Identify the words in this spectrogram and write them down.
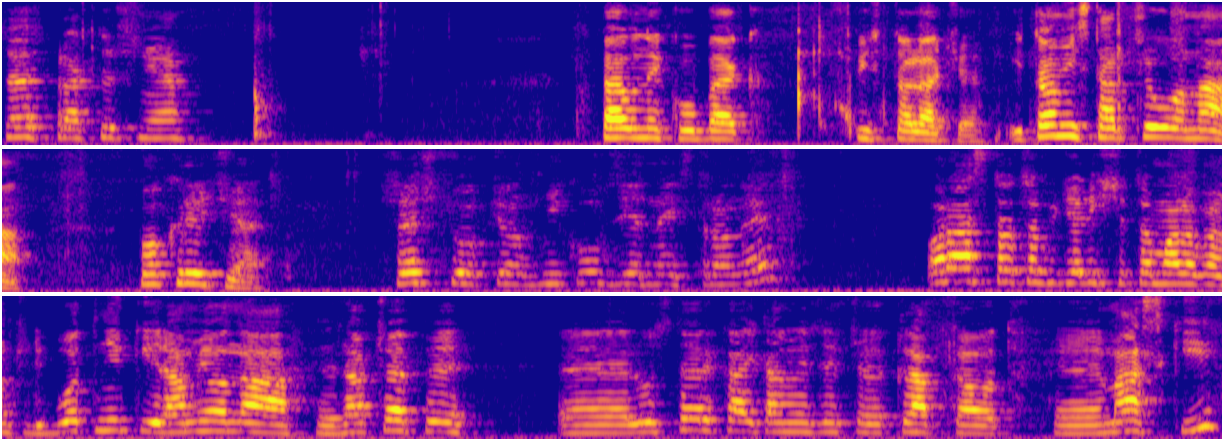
To jest praktycznie pełny kubek w pistolecie. I to mi starczyło na pokrycie sześciu obciążników z jednej strony oraz to, co widzieliście, co malowałem, czyli błotniki, ramiona, zaczepy, e, lusterka i tam jest jeszcze klapka od e, maski.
